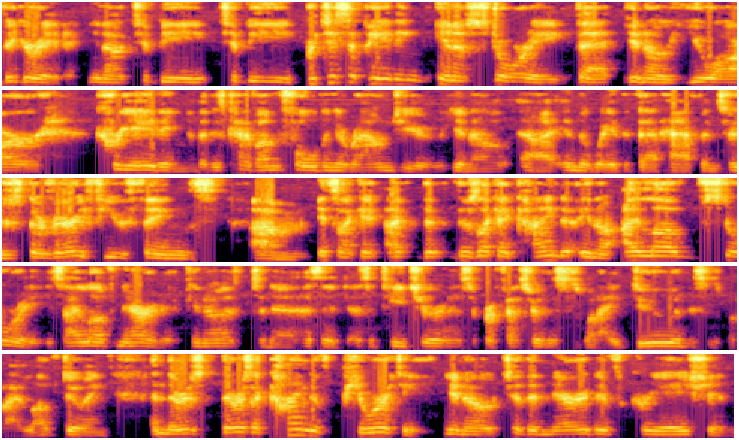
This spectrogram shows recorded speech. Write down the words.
invigorating, you know, to be to be participating in a story that you know you are creating that is kind of unfolding around you, you know, uh, in the way that that happens. There's there are very few things. Um, it's like a, I, there's like a kind of you know I love stories. I love narrative. You know, as, an, as a as a teacher and as a professor, this is what I do, and this is what I love doing. And there's there's a kind of purity, you know, to the narrative creation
